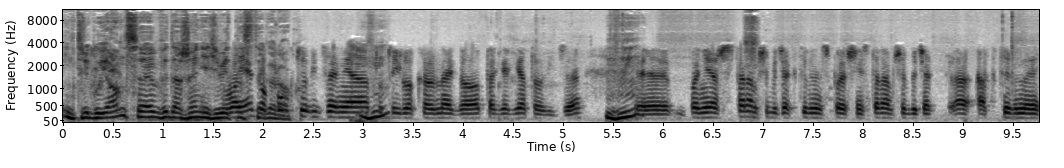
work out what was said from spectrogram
intrygujące wydarzenie Z 19 mojego roku? punktu widzenia Mhm. tutaj lokalnego, tak jak ja to widzę, e, ponieważ staram się być aktywny społecznie, staram się być ak aktywny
